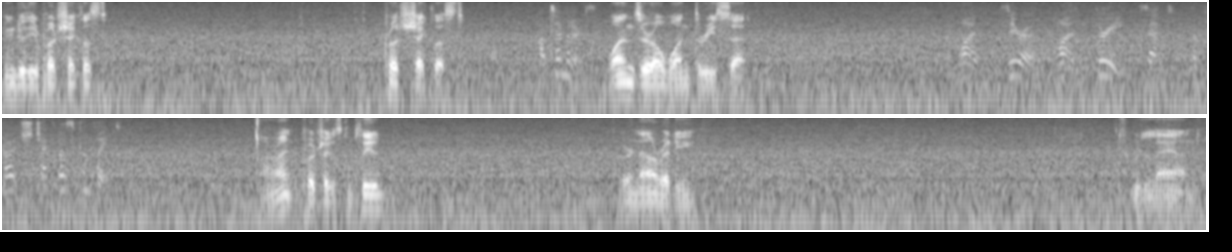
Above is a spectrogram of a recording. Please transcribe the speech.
We can do the approach checklist. Approach checklist. Altimeters. 1013 set. 1013 set. Approach checklist complete. Alright, approach check is completed. We're now ready to land.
